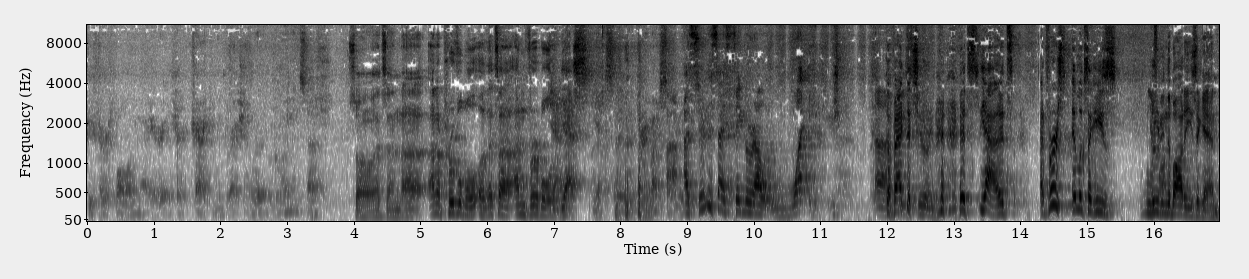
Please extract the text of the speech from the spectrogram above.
she starts following that area, starts tracking the direction where they were going and stuff. So that's an uh, unapprovable. Uh, that's a unverbal yes. Yes, uh, very much so. As soon as I figure out what uh, The fact that he's doing, it's yeah, it's at first it looks like he's looting the bodies again,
